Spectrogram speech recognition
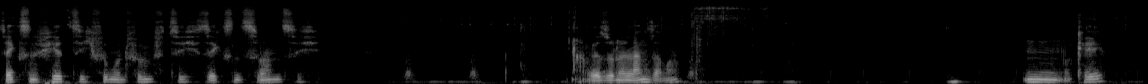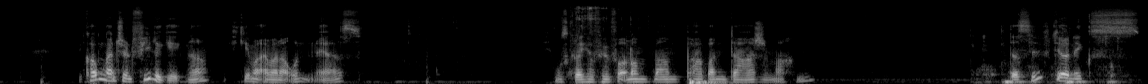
46, 55, 26. Haben wir so eine langsame. Hm, okay. Hier kommen ganz schön viele Gegner. Ich gehe mal einmal nach unten erst. Ich muss gleich auf jeden Fall auch noch mal ein paar Bandagen machen. Das hilft ja nichts.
